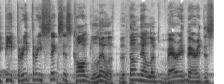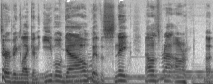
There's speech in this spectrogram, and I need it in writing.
SCP-336 is called Lilith. The thumbnail looked very, very disturbing, like an evil gal with a snake. I was, I don't.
